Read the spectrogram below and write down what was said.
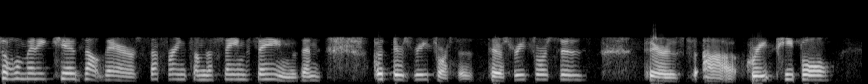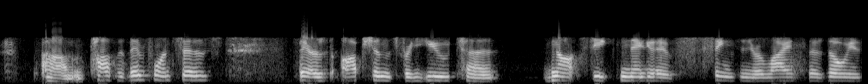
so many kids out there suffering from the same things, and but there's resources. There's resources. There's uh, great people, um, positive influences. There's options for you to not seek negative things in your life. There's always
